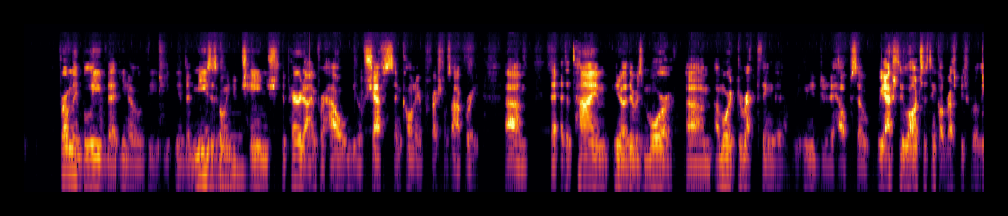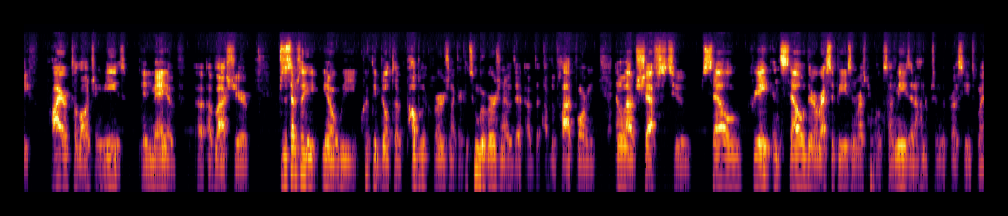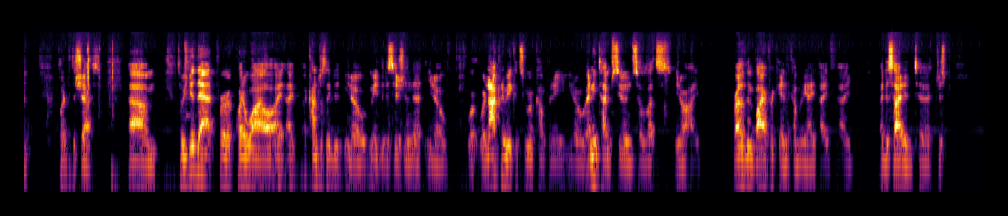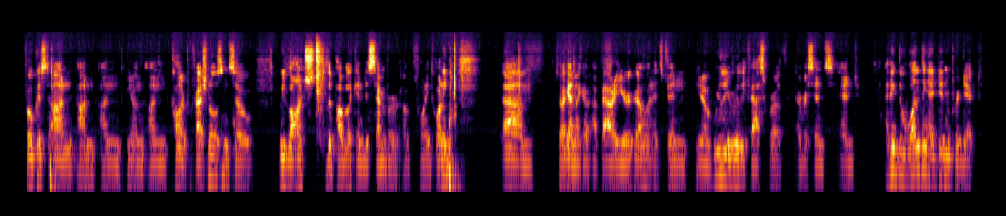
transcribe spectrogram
firmly believe that you know the you know, that Meez is going to change the paradigm for how you know chefs and culinary professionals operate. Um, that at the time you know there was more um, a more direct thing that we need to do to help. So we actually launched this thing called Recipes for Relief prior to launching Meez in May of of last year essentially, you know, we quickly built a public version, like a consumer version of the of the of the platform, and allowed chefs to sell, create, and sell their recipes and recipe books on Meez, and 100% of the proceeds went went to the chefs. Um, so we did that for quite a while. I, I, I consciously, did, you know, made the decision that you know we're, we're not going to be a consumer company, you know, anytime soon. So let's, you know, I rather than bifurcating the company, I, I, I decided to just focused on on on you know on culinary professionals, and so we launched to the public in December of 2020. Um, so again, like a, about a year ago, and it's been you know really really fast growth ever since. And I think the one thing I didn't predict,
